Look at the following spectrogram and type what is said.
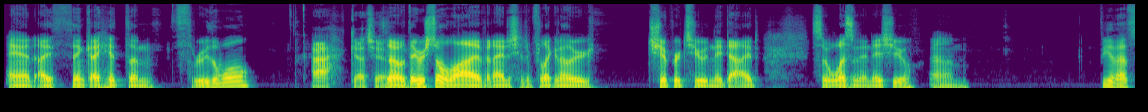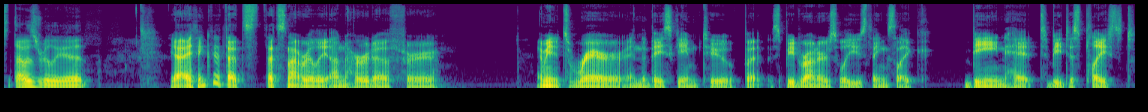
and I think I hit them through the wall. ah, gotcha. So they Mhm. were still alive, and I just hit them for like another chip or two, and they died. So it Mhm. wasn't an issue. Um, but yeah, that's that was really it. yeah, I think that that's that's not really unheard of for I mean, it's rare in the base game too, but speedrunners will use things like being hit to be displaced,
